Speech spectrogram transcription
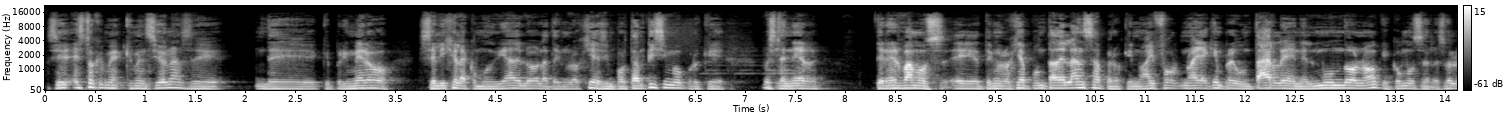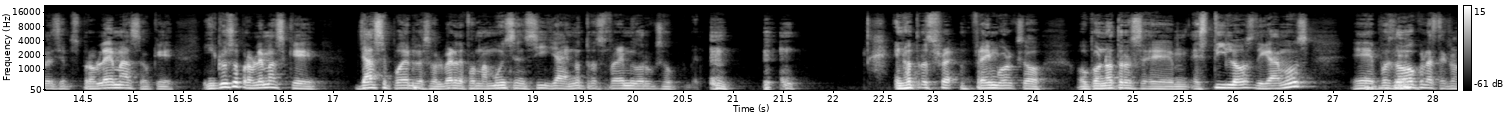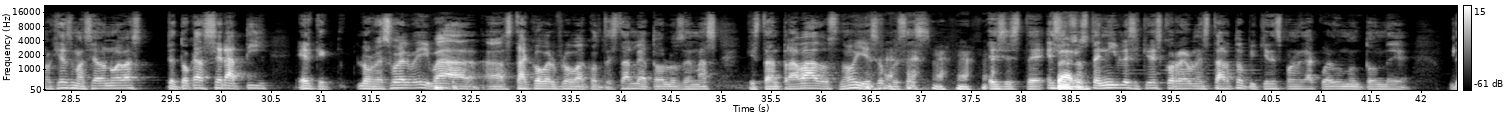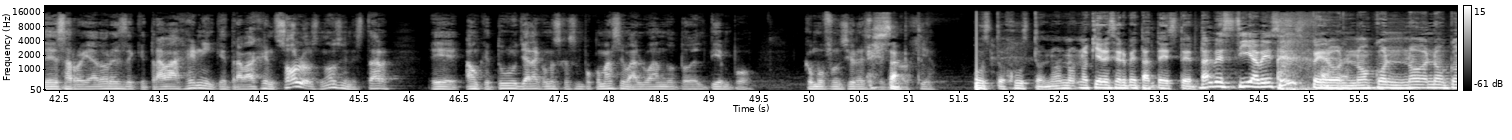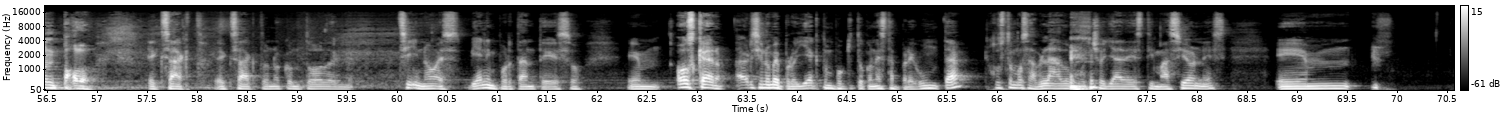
Sí, esto que, me, que mencionas de de que primero se elige la comunidad y luego la tecnología es importantísimo porque pues tener, tener vamos, eh, tecnología punta de lanza, pero que no hay, no hay a quien preguntarle en el mundo, ¿no? Que cómo se resuelven ciertos problemas o que incluso problemas que ya se pueden resolver de forma muy sencilla en otros frameworks o en otros frameworks o, o, con otros eh, estilos, digamos, eh, pues luego con las tecnologías demasiado nuevas te toca ser a ti el que lo resuelve y va a, Stack Overflow a contestarle a todos los demás que están trabados, ¿no? Y eso pues es, es, este, es insostenible si quieres correr una startup y quieres poner de acuerdo un montón de, desarrolladores de que trabajen y que trabajen solos, ¿no? Sin estar, eh, aunque tú ya la conozcas un poco más, evaluando todo el tiempo cómo funciona esa tecnología. Justo, justo, ¿no? No, no quiere ser beta tester. Tal vez sí a veces, pero no con, no, no con todo. Exacto, exacto, no con todo. Sí, no, es bien importante eso. Em, Oscar, a ver si no me proyecto un poquito con esta pregunta. Justo hemos hablado mucho ya de estimaciones. Em,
